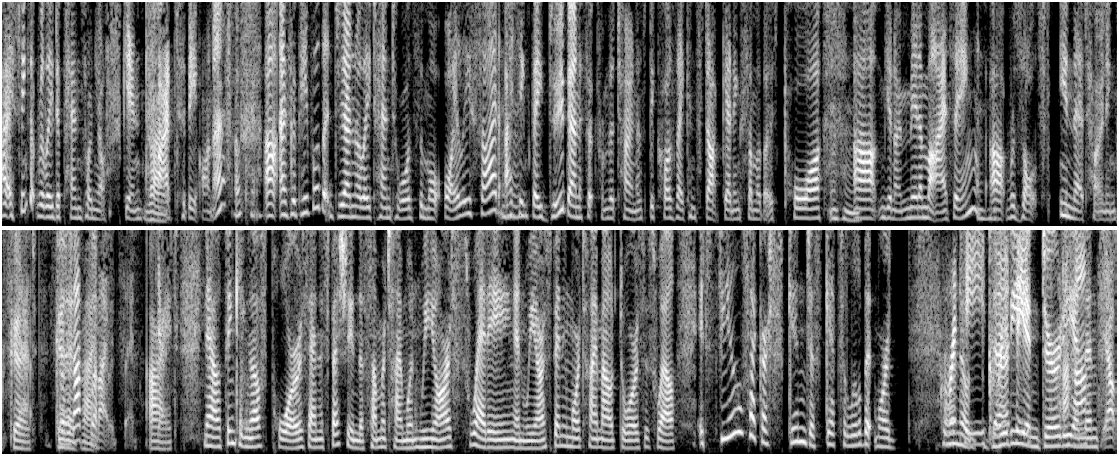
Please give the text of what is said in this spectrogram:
I think it really depends on your skin Right. type, to be honest. Okay. Uh, and for people that generally tend towards the more oily side, Mm-hmm. I think they do benefit from the toners because they can start getting some of those pore, Mm-hmm. uh, you know, minimizing uh, results in their toning step. Good. So Good that's what. I would say. All Yes. right. Now, thinking of pores, and especially in the summertime when we are sweating and we are spending more time outdoors as well, it feels like our skin just gets a little bit more don't know, Gritty, gritty dirty. and dirty, and Uh-huh. then Yep.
